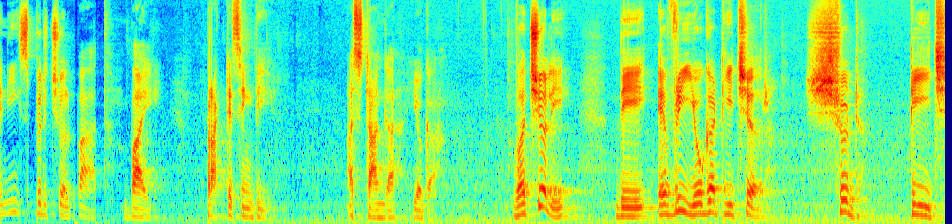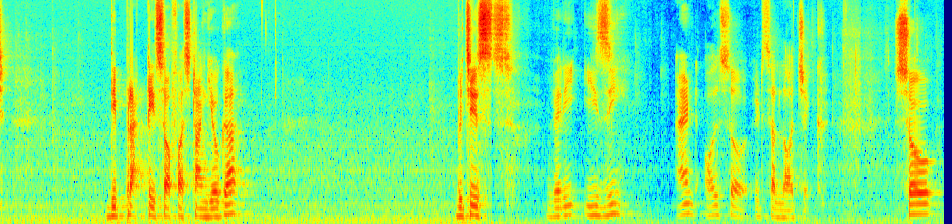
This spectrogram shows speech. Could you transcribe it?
any spiritual path by practicing the ashtanga yoga. Virtually the every yoga teacher should teach the practice of ashtanga yoga which is very easy and also it's a logic. So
